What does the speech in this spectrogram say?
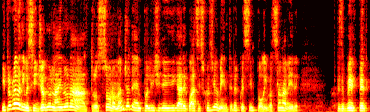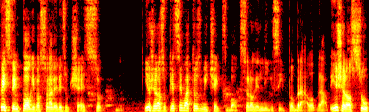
Il problema di questi giochi online non ha altro, sono mangiatempo e li ci devi dedicare quasi esclusivamente, per questo in pochi possono avere per, per, questo in pochi possono avere successo. Io ce l'ho su PS4, Switch e Xbox Rocket League Sippo. Bravo, bravo. Io ce l'ho su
